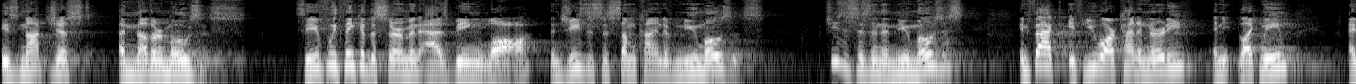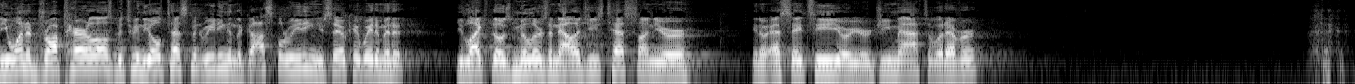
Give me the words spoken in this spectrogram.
is not just another Moses. See, if we think of the sermon as being law, then Jesus is some kind of new Moses. Jesus isn't a new Moses. In fact, if you are kind of nerdy and like me, and you want to draw parallels between the Old Testament reading and the Gospel reading, and you say, okay, wait a minute, you like those Miller's analogies tests on your, you know, SAT or your GMAT or whatever?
